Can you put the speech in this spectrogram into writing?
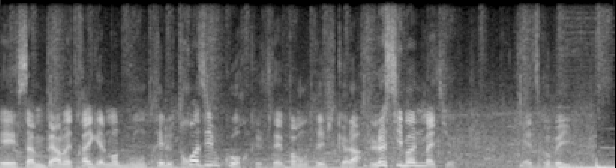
Et ça me permettra également de vous montrer le troisième cours que je vous avais pas montré jusque-là, le Simone Mathieu. Let's go baby.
